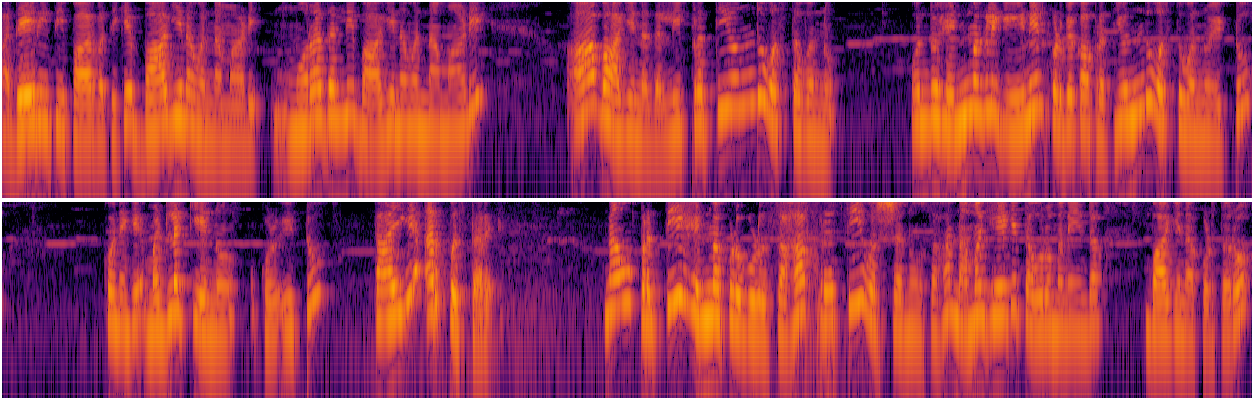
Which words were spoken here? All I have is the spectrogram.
ಅದೇ ರೀತಿ ಪಾರ್ವತಿಗೆ ಬಾಗಿನವನ್ನು ಮಾಡಿ, ಮೊರದಲ್ಲಿ ಬಾಗಿನವನ್ನು ಮಾಡಿ, ಆ ಬಾಗಿನದಲ್ಲಿ ಪ್ರತಿಯೊಂದು ವಸ್ತುವನ್ನು, ಒಂದು ಹೆಣ್ಮಗಳಿಗೆ ಏನೇನು ಕೊಡಬೇಕು ಆ ಪ್ರತಿಯೊಂದು ವಸ್ತುವನ್ನು ಇಟ್ಟು ಕೊನೆಗೆ ಮಡ್ಲಕ್ಕಿಯನ್ನು ಇಟ್ಟು ತಾಯಿಗೆ ಅರ್ಪಿಸ್ತಾರೆ. ನಾವು ಪ್ರತಿ ಹೆಣ್ಮಕ್ಳುಗಳು ಸಹ ಪ್ರತಿ ವರ್ಷವೂ ಸಹ ನಮಗೆ ಹೇಗೆ ತವರು ಮನೆಯಿಂದ ಬಾಗಿನ ಕೊಡ್ತಾರೋ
